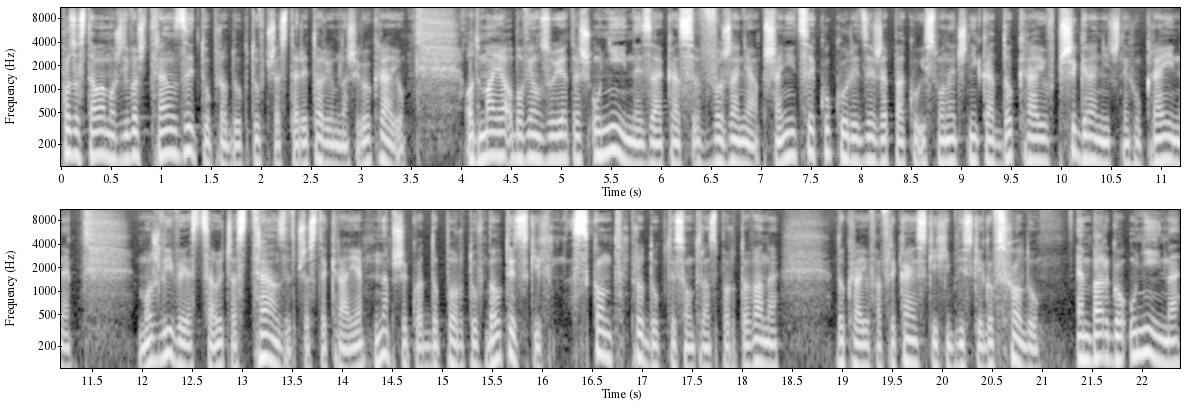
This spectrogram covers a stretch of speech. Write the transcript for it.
pozostała możliwość tranzytu produktów przez terytorium naszego kraju. Od maja obowiązuje też unijny zakaz wwożenia pszenicy, kukurydzy, rzepaku i słonecznika do krajów przygranicznych Ukrainy. Możliwy jest cały czas tranzyt przez te kraje, na przykład do portów bałtyckich, skąd produkty są transportowane do krajów afrykańskich i Bliskiego Wschodu. Embargo unijne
